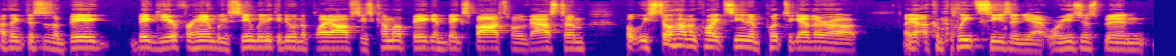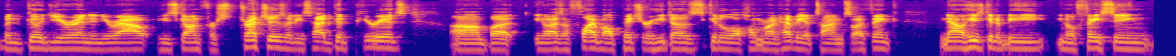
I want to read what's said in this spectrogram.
I think this is a big big year for him we've seen what he can do in the playoffs he's come up big in big spots when we've asked him but we still haven't quite seen him put together a like a complete season yet where he's just been been good year in and year out. He's gone for stretches and he's had good periods. Um, but you know, as a flyball pitcher, he does get a little home run heavy at times. So I think now he's going to be you know facing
